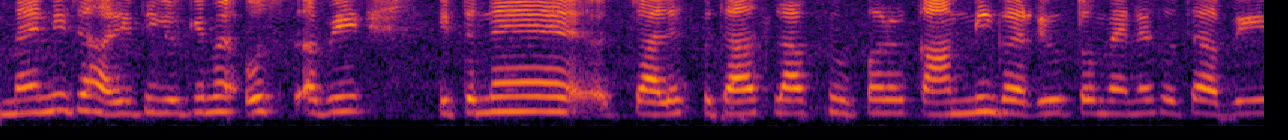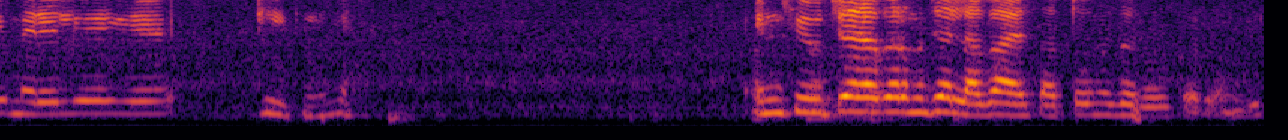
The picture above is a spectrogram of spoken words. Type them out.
मैं नहीं चाह रही थी क्योंकि मैं उस अभी इतने चालीस पचास लाख से ऊपर काम नहीं कर रही हूँ तो मैंने सोचा अभी मेरे लिए ये ठीक नहीं है। इन फ्यूचर अच्छा अगर मुझे लगा ऐसा तो मैं ज़रूर करूँगी।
